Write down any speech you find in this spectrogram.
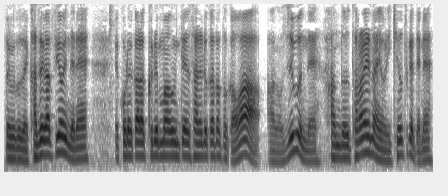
ということで、風が強いんでね、これから車を運転される方とかは、あの、十分ね、ハンドル取られないように気をつけてね、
